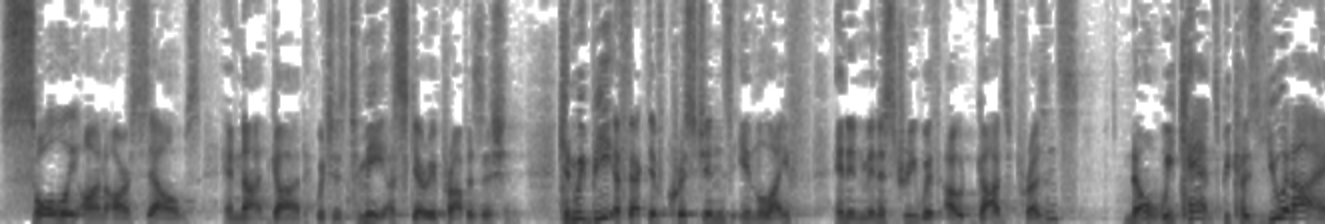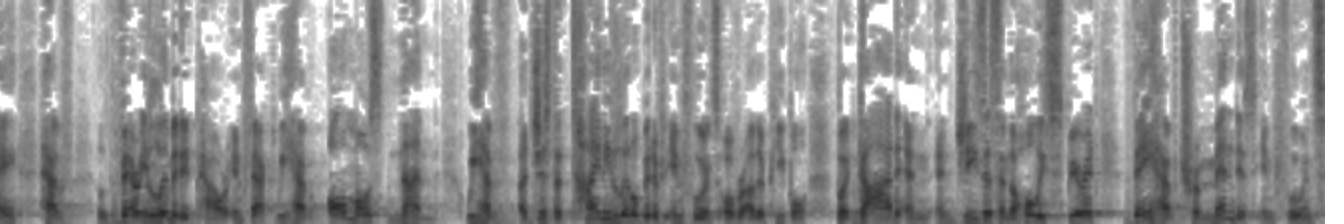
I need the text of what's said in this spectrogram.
solely on ourselves and not God, which is to me a scary proposition. Can we be effective Christians in life and in ministry without God's presence? No, we can't because you and I have very limited power. In fact, we have almost none. We have a, just a tiny little bit of influence over other people. But God and, and Jesus and the Holy Spirit, they have tremendous influence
